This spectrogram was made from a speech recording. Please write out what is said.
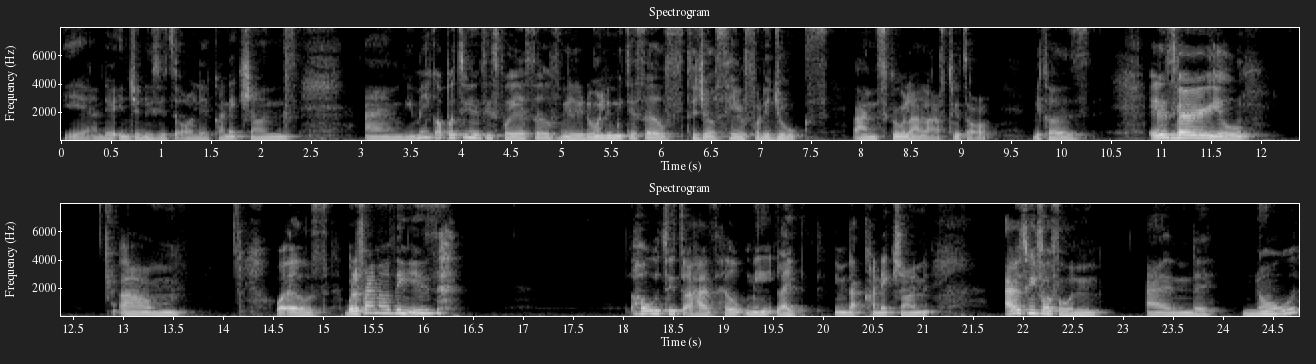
yeah, and they introduce you to all their connections. And you make opportunities for yourself, really. Don't limit yourself to just here for the jokes and scroll and laugh Twitter. Because it is very real um, what else? But the final thing is how Twitter has helped me, like in that connection. I tweet for fun and know,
